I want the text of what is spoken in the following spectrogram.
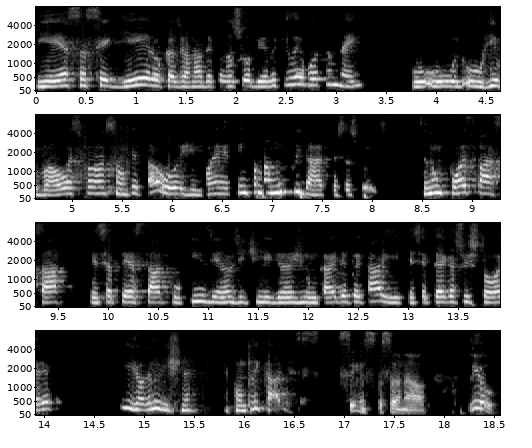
E essa cegueira ocasionada pela soberba que levou também o, o, o rival à situação que está hoje. Então é, tem que tomar muito cuidado com essas coisas. Você não pode passar esse atestado por 15 anos de time grande não cai e depois cair, porque você pega a sua história e joga no lixo, né? É complicado. Sensacional. Liu,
